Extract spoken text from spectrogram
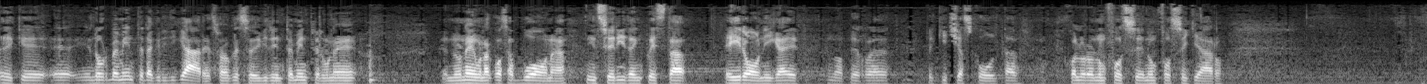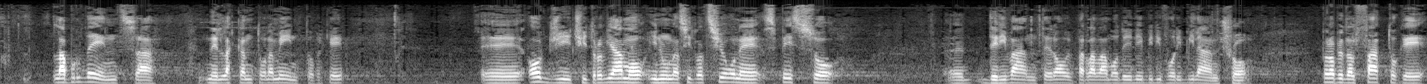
eh, che è enormemente da criticare, insomma, questa evidentemente non è, non è, una cosa buona inserita in questa, è ironica eh, no, per, per, chi ci ascolta, qualora non fosse, non fosse chiaro. La prudenza nell'accantonamento, perché eh, oggi ci troviamo in una situazione spesso eh, derivante, no? parlavamo dei debiti fuori bilancio, proprio dal fatto che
